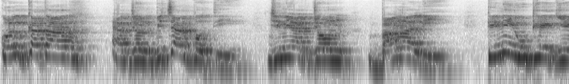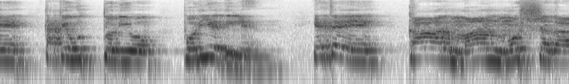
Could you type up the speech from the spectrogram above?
কলকাতার একজন বিচারপতি, যিনি একজন বাঙালি, তিনি উঠে গিয়ে তাকে উত্তরীয় পরিয়ে দিলেন। এতে কার মান মর্যাদা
